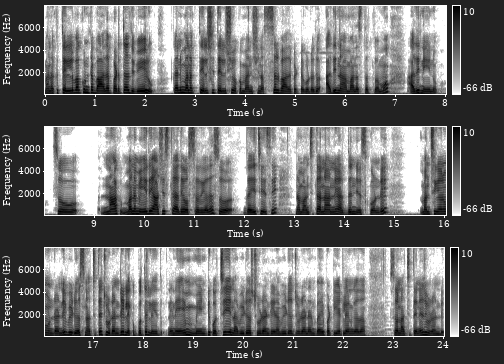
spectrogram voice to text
మనకు తెలియకుండా బాధపడితే అది వేరు. కానీ మనకు తెలిసి తెలిసి ఒక మనిషిని అస్సలు బాధ పెట్టకూడదు. అది నా మనస్తత్వము. అది నేను. సో నాకు మనం ఏది ఆశిస్తే అదే వస్తుంది కదా. సో దయచేసి నా మంచితనాన్ని అర్థం చేసుకోండి. మంచిగానే ఉండండి. వీడియోస్ నచ్చితే చూడండి. లేకపోతే లేదు. నేను ఏం మీ ఇంటికి వచ్చి నా వీడియోస్ చూడండి నా వీడియోస్ చూడండి అని భయపట్టియట్లేను కదా. సో నచ్చితేనే చూడండి.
